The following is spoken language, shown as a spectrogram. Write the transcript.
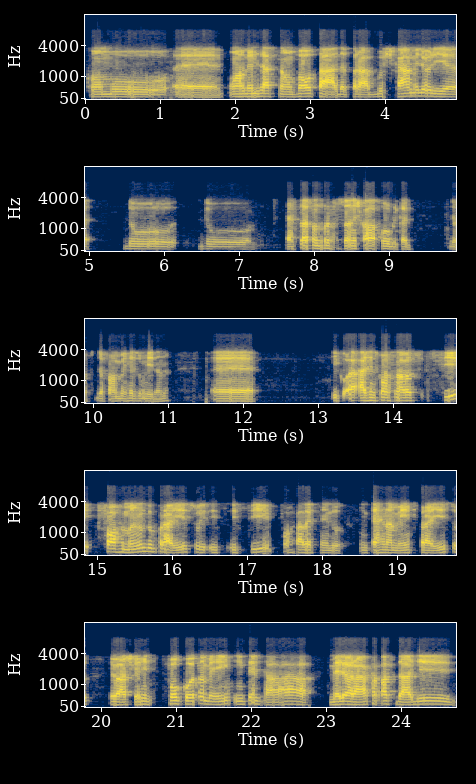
como é, uma organização voltada para buscar a melhoria do, do, da situação do professor na escola pública, de, de forma bem resumida, né? É, e a gente continuava se formando para isso e, e, se fortalecendo internamente para isso. Eu acho que a gente focou também em tentar melhorar a capacidade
